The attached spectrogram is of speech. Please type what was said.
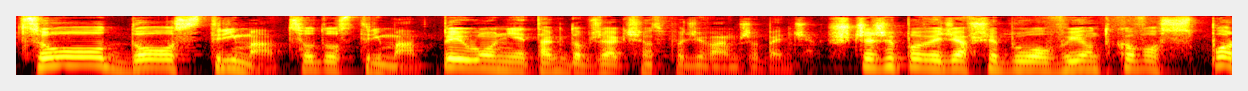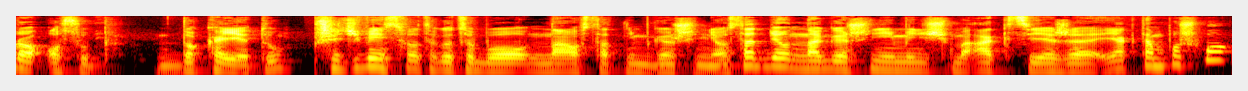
Co do streama, co do streama, było nie tak dobrze, jak się spodziewałem, że będzie. Szczerze powiedziawszy, było wyjątkowo sporo osób do kajetu. Przeciwieństwo tego, co było na ostatnim Genshinie. Ostatnio na Genshinie mieliśmy akcję, że jak tam poszło?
